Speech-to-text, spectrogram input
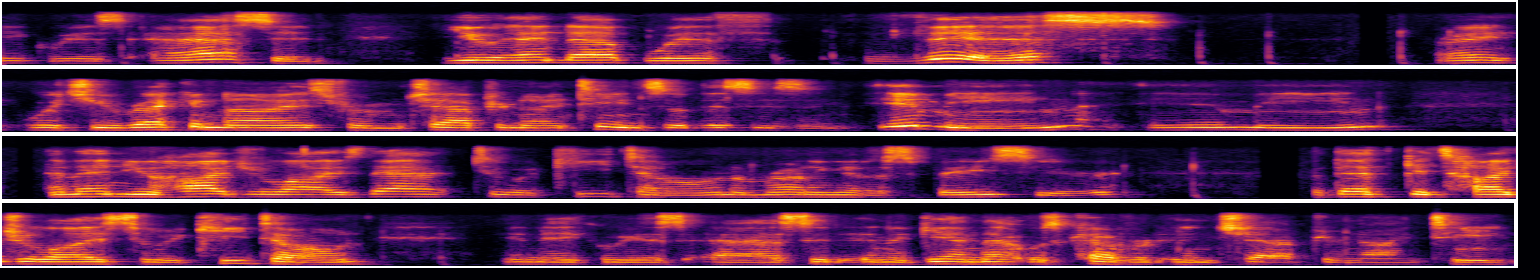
aqueous acid, you end up with this right, which you recognize from chapter 19. So this is an imine, imine, and then you hydrolyze that to a ketone. I'm running out of space here, but that gets hydrolyzed to a ketone in aqueous acid. And again, that was covered in chapter 19.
